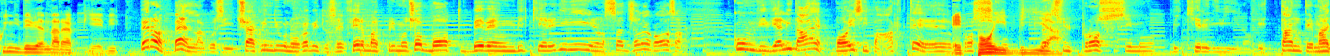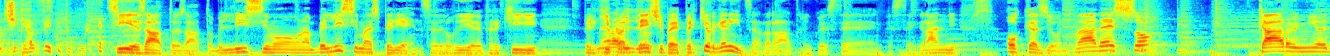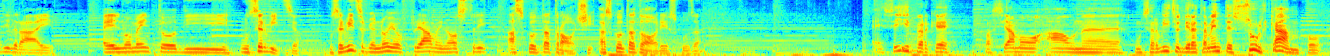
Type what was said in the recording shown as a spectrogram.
Quindi devi andare a piedi. Però è bella così, cioè quindi uno, capito, si ferma al primo ciabot, beve un bicchiere di vino, assaggia una cosa, convivialità e poi si parte E prossimo- poi via. verso il prossimo bicchiere di vino e tante magiche avventure. Sì, esatto, esatto. Bellissimo, una bellissima esperienza, devo dire, per chi, per chi partecipa e per chi organizza, tra l'altro, in queste, in queste grandi occasioni. Ma adesso, caro il mio Eddie Dry, è il momento di un servizio. Un servizio che noi offriamo ai nostri ascoltatroci, ascoltatori, scusa. Eh sì, perché passiamo a un, eh, un servizio direttamente sul campo.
